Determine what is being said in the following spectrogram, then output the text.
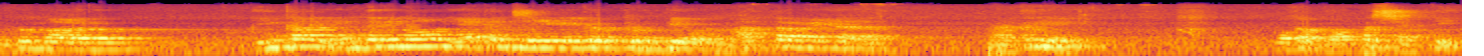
కుటుంబాలను ఇంకా ఎందరినో ఏకం చేయగలిగినటువంటి ఒక మహత్తరమైన ప్రక్రియ ఒక గొప్ప శక్తి.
